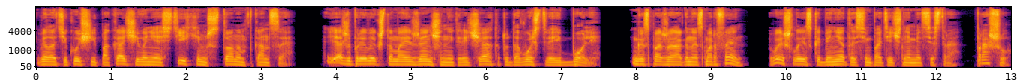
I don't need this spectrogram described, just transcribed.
велотекущие покачивания с тихим стоном в конце. Я же привык, что мои женщины кричат от удовольствия и боли. Госпожа Агнес Морфейн вышла из кабинета симпатичная медсестра. «Прошу».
